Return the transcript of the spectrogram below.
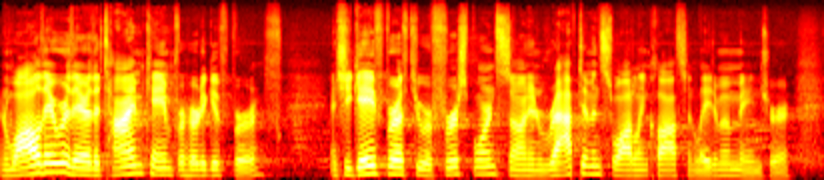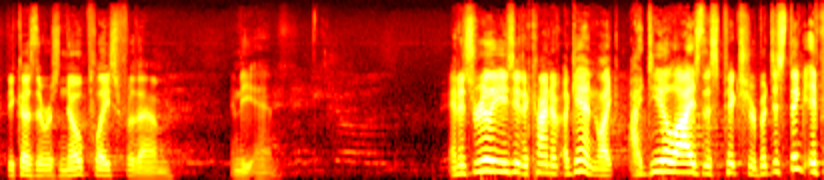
And while they were there, the time came for her to give birth. And she gave birth to her firstborn son and wrapped him in swaddling cloths and laid him in a manger because there was no place for them in the inn. And it's really easy to kind of, again, like idealize this picture, but just think if,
